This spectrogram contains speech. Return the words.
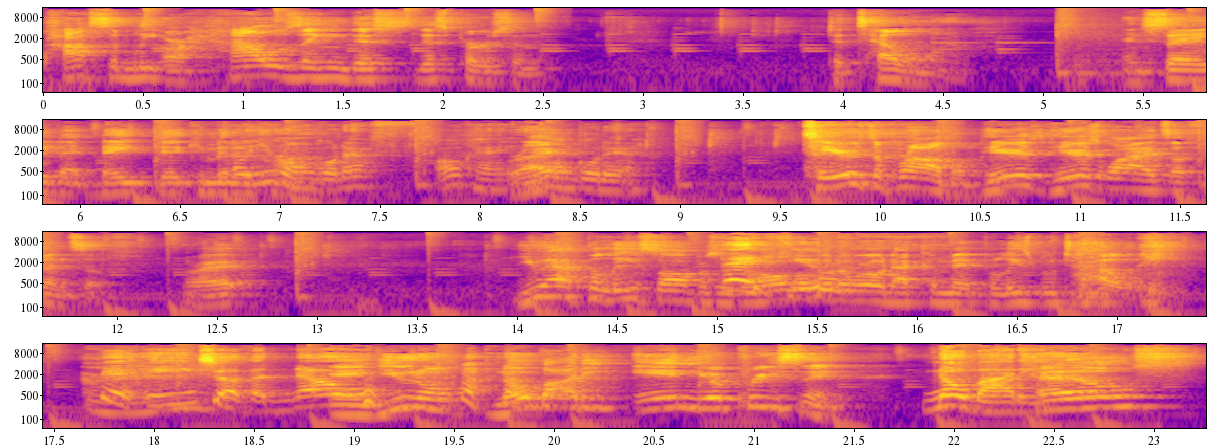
possibly are housing this this person, to tell on him and say that they they committed oh, a you crime. gonna go there? Okay. Right? Gonna go there? Here's the problem. Here's here's why it's offensive, right? You have police officers Thank all you. over the world that commit police brutality, Get each other. No. and you don't. Nobody in your precinct Nobody. tells,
